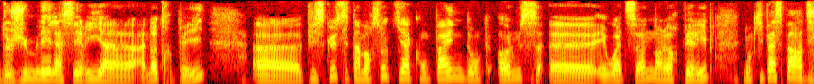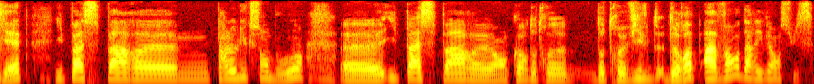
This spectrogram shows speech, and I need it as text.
jumeler la série à, notre pays, euh, puisque c'est un morceau qui accompagne donc Holmes euh, et Watson dans leur périple. Donc il passe par Dieppe, il passe par le Luxembourg, il passe par encore d'autres villes d'Europe avant d'arriver en Suisse.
